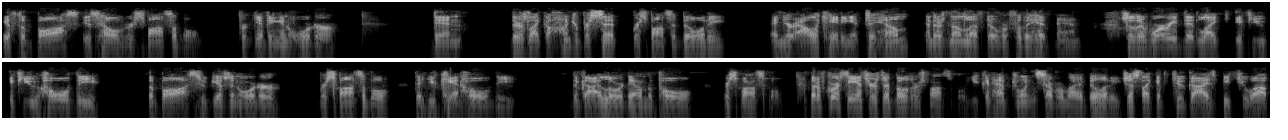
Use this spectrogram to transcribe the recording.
if the boss is held responsible for giving an order, then there's like a hundred percent responsibility and you're allocating it to him and there's none left over for the hitman. So they're worried that like if you if you hold the the boss who gives an order responsible that you can't hold the the guy lower down the pole responsible. But of course the answer is they're both responsible. You can have joint and several liability. Just like if two guys beat you up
